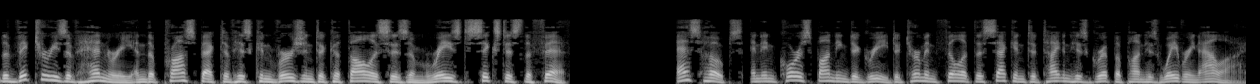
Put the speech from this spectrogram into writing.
The victories of Henry and the prospect of his conversion to Catholicism raised Sixtus V. S hopes, and in corresponding degree determined Philip II to tighten his grip upon his wavering ally.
